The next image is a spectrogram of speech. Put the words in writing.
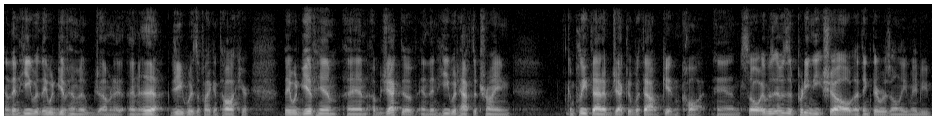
and then he would they would give him a, I mean, an uh, gee whiz if I can talk here, they would give him an objective, and then he would have to try and complete that objective without getting caught. And so it was it was a pretty neat show. I think there was only maybe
